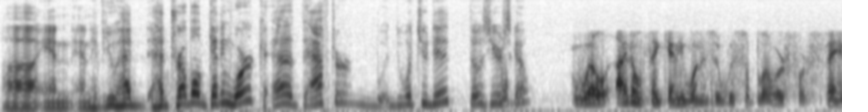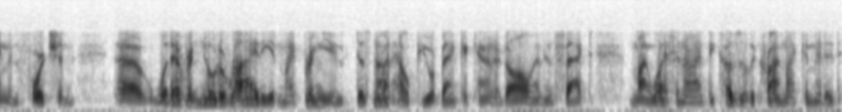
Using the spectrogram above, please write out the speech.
Uh, and and have you had had trouble getting work uh, after what you did those years ago? Well, I don't think anyone is a whistleblower for fame and fortune. Uh, whatever notoriety it might bring you does not help your bank account at all. And in fact, my wife and I, because of the crime I committed,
